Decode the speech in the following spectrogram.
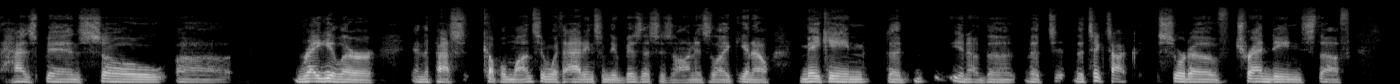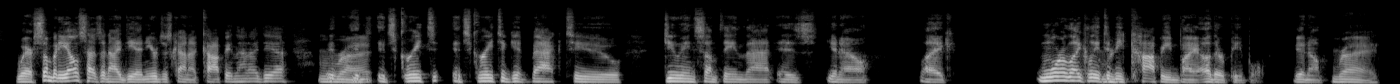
has been so uh, regular in the past couple months and with adding some new businesses on it's like you know making the you know the the the TikTok sort of trending stuff where somebody else has an idea and you're just kind of copying that idea it, right. it, it's great to, it's great to get back to doing something that is you know like more likely to be copied by other people you know, right,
